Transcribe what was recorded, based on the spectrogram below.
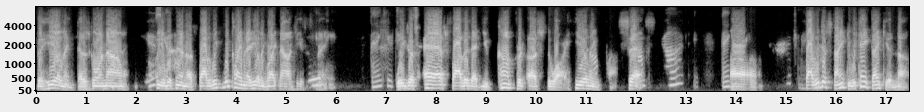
the healing that is going now yes, within us, Father. We, we're claiming that healing right now in Jesus' healing. name. Thank you. Jesus. We just ask, Father, that you comfort us through our healing process. God. Thank you. Uh, Father, we just thank you. We can't thank you enough.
